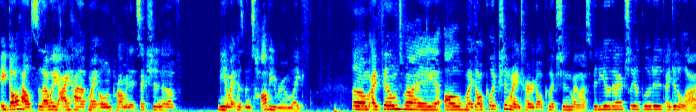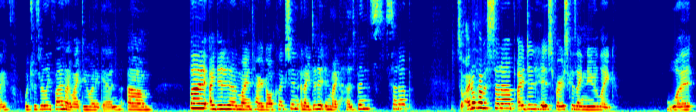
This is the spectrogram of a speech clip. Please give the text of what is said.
a dollhouse so that way I have my own prominent section of me and my husband's hobby room. Like, um, I filmed my, all of my doll collection, my entire doll collection, my last video that I actually uploaded. I did a live, which was really fun. I might do one again. Um, but I did it in my entire doll collection and I did it in my husband's setup. So I don't have a setup. I did his first because I knew like what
